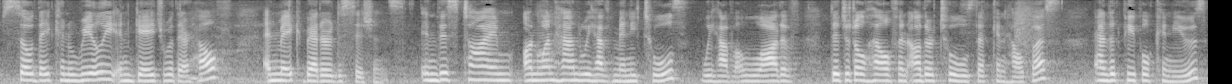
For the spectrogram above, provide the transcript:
so they can really engage with their health and make better decisions. In this time, on one hand, we have many tools. We have a lot of digital health and other tools that can help us and that people can use.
